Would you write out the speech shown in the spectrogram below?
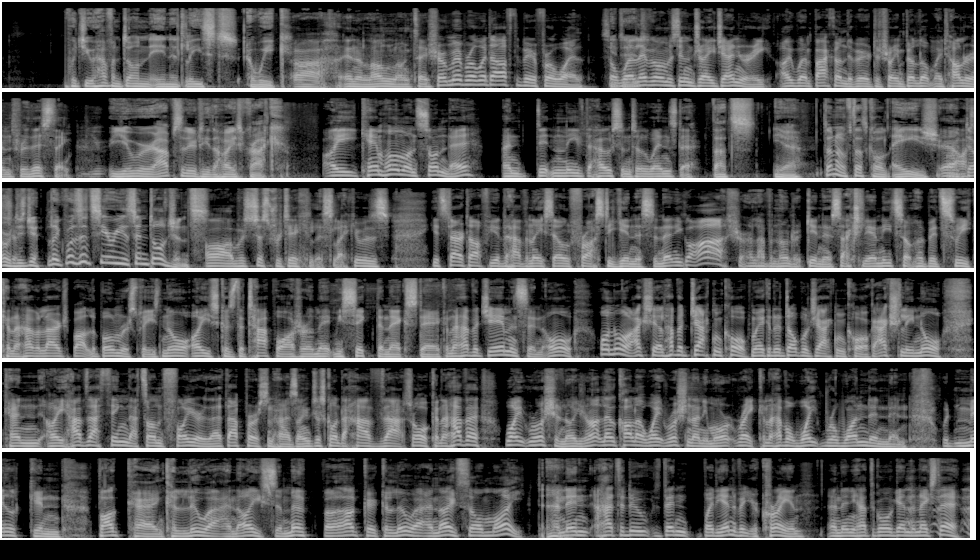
which you haven't done in at least a week. Ah, in a long, long time. Sure, remember I went off the beer for a while. So You while did. everyone was doing dry January, I went back on the beer to try and build up my tolerance for this thing. You were absolutely the height crack. I came home on Sunday and didn't leave the house until Wednesday. That's yeah. Don't know if that's called age or, it's or just- did you like? Was it serious indulgence? Oh, it was just ridiculous. Like it was, you'd start off, you'd have a nice old frosty Guinness, and then you go, ah, sure, I'll have another Guinness. Actually, I need something a bit sweet. Can I have a large bottle of Bulmers, please? No ice because the tap water will make me sick the next day. Can I have a Jameson? Oh, oh no, actually, I'll have a Jack and Coke. Make it a double Jack and Coke. Actually, no. Can I have that thing that's on fire that that person has? I'm just going to have that. Oh, can I have a White Russian? No, you're not allowed to call it a White Russian anymore. Right? Can I have a White Rwandan then with milk and vodka and Kahlua and ice and milk, vodka, Kahlua and ice? Oh my! And then had to do. Then by the end of it, you're crying, and then you had to go again the next day.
